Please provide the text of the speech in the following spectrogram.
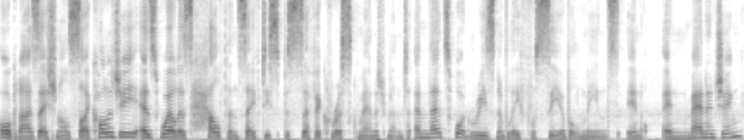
organizational psychology as well as health and safety specific risk management. And that's what reasonably foreseeable means in, in managing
